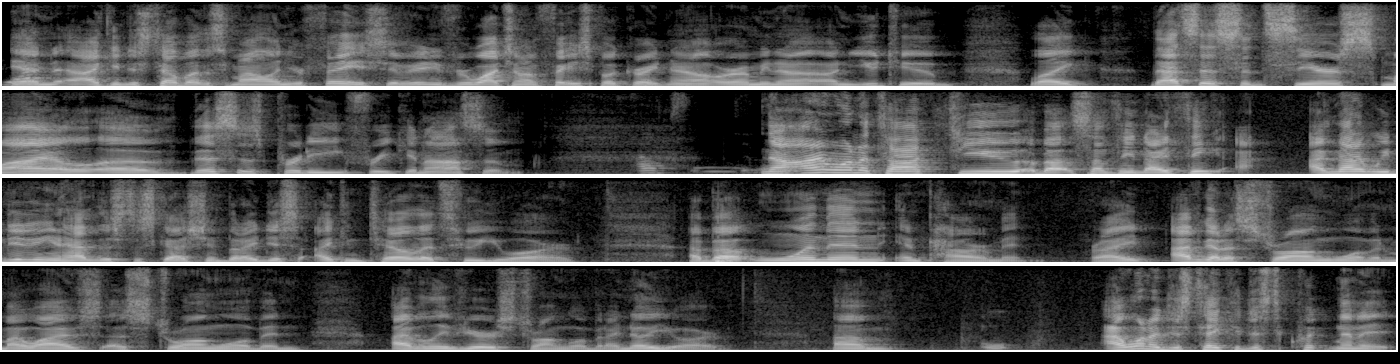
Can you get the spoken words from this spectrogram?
Yeah. And I can just tell by the smile on your face. If, if you're watching on Facebook right now, or I mean uh, on YouTube, like that's a sincere smile of this is pretty freaking awesome. Absolutely. Now I want to talk to you about something I think I'm not. We didn't even have this discussion, but I just I can tell that's who you are about women empowerment. Right? I've got a strong woman. My wife's a strong woman. I believe you're a strong woman. I know you are. Um, I want to just take just a quick minute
